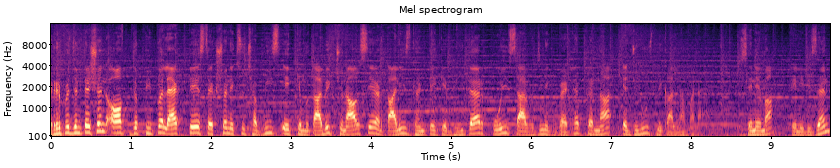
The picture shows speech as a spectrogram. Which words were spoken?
Representation of the people act के सेक्शन 126 एक के मुताबिक चुनाव से 48 घंटे के भीतर कोई सार्वजनिक बैठक करना या जुलूस निकालना मना। है सिनेमा, टेलीविज़न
